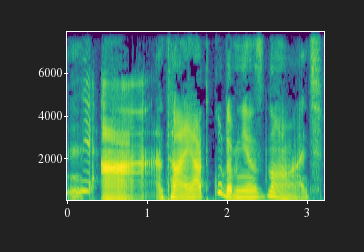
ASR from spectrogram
«Не-а, да и откуда мне знать?»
